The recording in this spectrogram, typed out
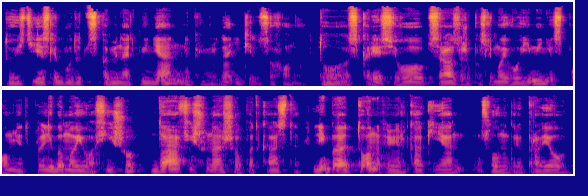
То есть, если будут вспоминать меня, например, да, Никиту Сафонова, то, скорее всего, сразу же после моего имени вспомнят либо мою афишу, да, афишу нашего подкаста, либо то, например, как я, условно говоря, провел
